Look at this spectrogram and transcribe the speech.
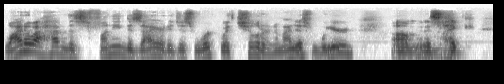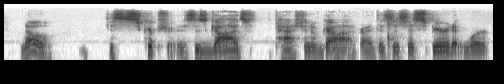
why do I have this funny desire to just work with children? Am I just weird? Um, and it's mm. like, no, this is scripture. This is mm. God's passion of God, right? This is his spirit at work.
